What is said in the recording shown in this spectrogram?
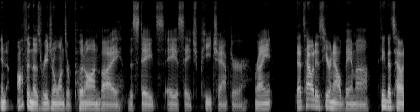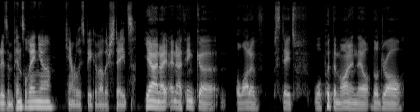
And often those regional ones are put on by the state's ASHP chapter, right? That's how it is here in Alabama. I think that's how it is in Pennsylvania. Can't really speak of other states. Yeah, and I and I think uh, a lot of states will put them on and they'll they'll draw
